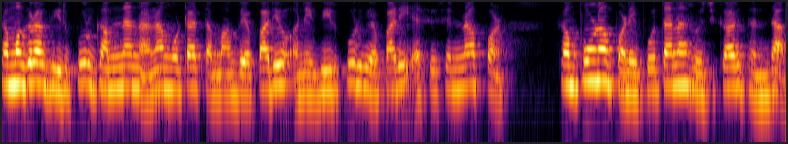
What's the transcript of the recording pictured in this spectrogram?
સમગ્ર વીરપુર ગામના નાના મોટા તમામ વેપારીઓ અને વીરપુર વેપારી એસોસિએશનના પણ સંપૂર્ણપણે પોતાના રોજગાર ધંધા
